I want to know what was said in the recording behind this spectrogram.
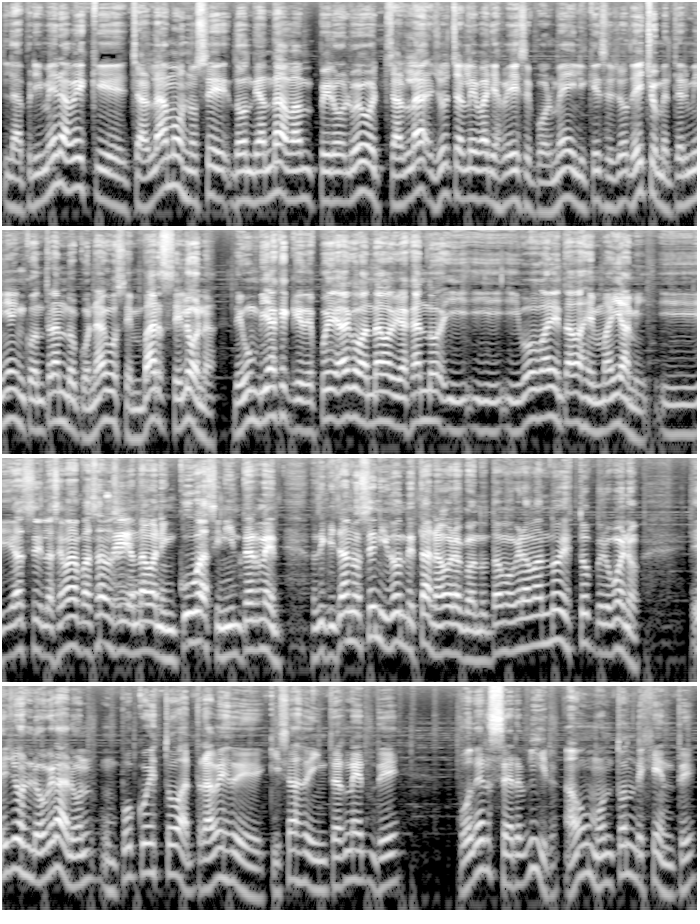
la primera vez que charlamos, no sé dónde andaban, pero luego charla, yo charlé varias veces por mail y qué sé yo. De hecho, me terminé encontrando con Agos en Barcelona, de un viaje que después Agos andaba viajando y, y, vos, Vale, estabas en Miami. Y hace la semana pasada sí. andaban en Cuba sin internet. Así que ya no sé ni dónde están ahora cuando estamos grabando esto, pero bueno, ellos lograron un poco esto a través de quizás de internet, de poder servir a un montón de gente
